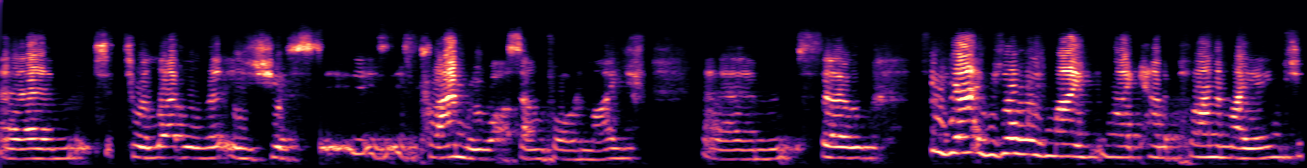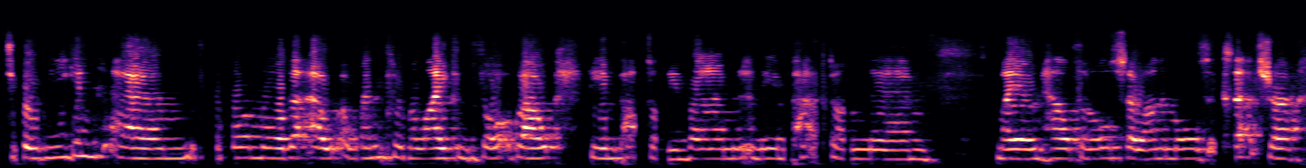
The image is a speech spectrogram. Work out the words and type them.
um, to, to, a level that is just is, is primary what I stand for in life. Um, so, so yeah, it was always my my kind of plan and my aim to, to go vegan. Um, the more and more that I, I, went through my life and thought about the impact on the environment and the impact on um, my own health and also animals, etc.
